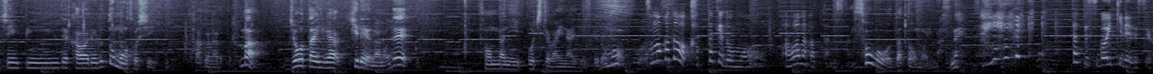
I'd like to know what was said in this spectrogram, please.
新品で買われるともう少し高くなると。まあ状態が綺麗なのでそんなに落ちてはいないですけども。この方は買ったけども合わなかったんですかね？そうだと思いますね。だってすごい綺麗ですよ。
